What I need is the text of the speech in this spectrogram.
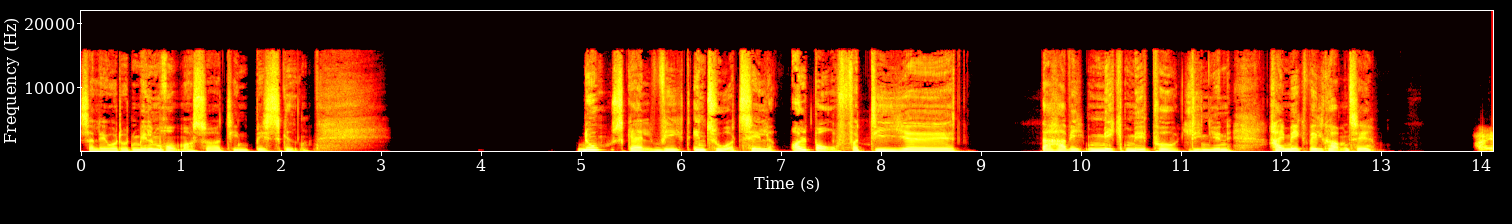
så laver du et mellemrum, og så din besked. Nu skal vi en tur til Aalborg, fordi øh, der har vi Mik med på linjen. Hej Mik, velkommen til. Hej.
